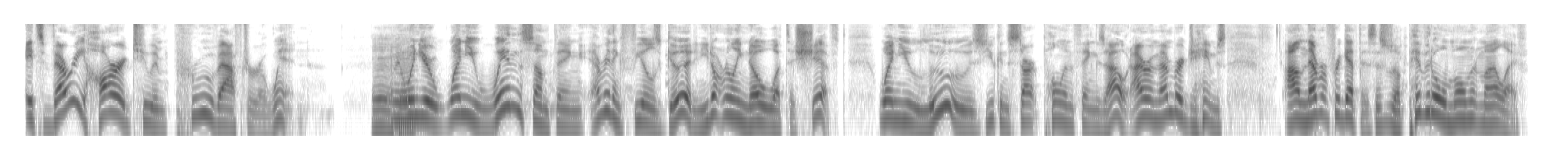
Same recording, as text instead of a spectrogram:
it's very hard to improve after a win. I Mm-hmm. mean, when you're when you win something, everything feels good, and you don't really know what to shift. When you lose, you can start pulling things out. I remember James. I'll never forget this. This was a pivotal moment in my life.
